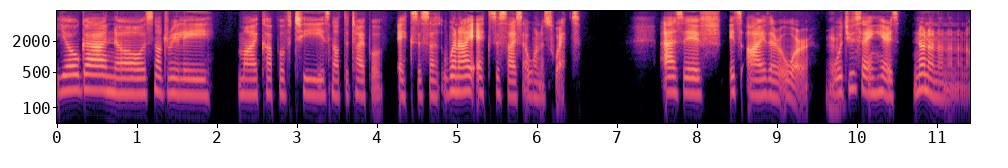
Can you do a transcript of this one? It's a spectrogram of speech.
yoga, no, it's not really my cup of tea. It's not the type of exercise. When I exercise, I want to sweat. As if it's either or. Yeah. What you're saying here is no, no, no, no, no, no.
